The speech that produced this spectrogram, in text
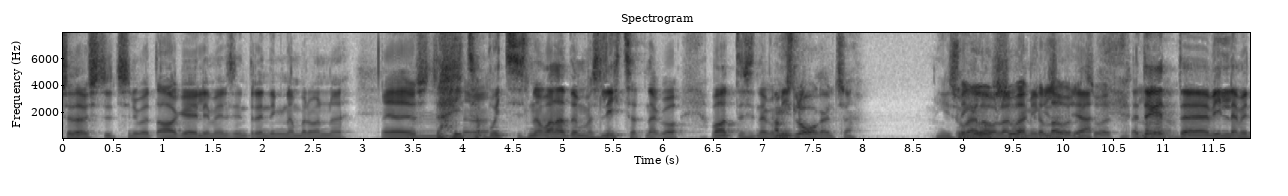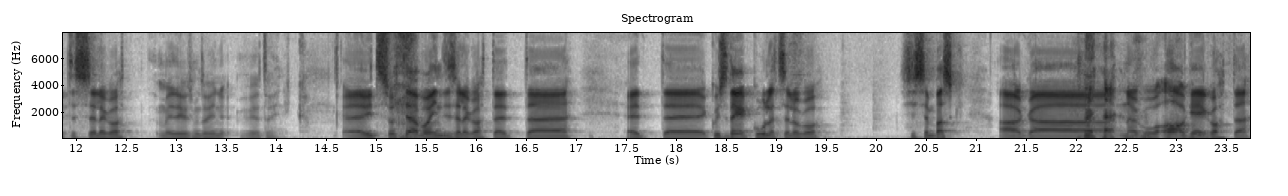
seda vist ütlesin juba, et AG oli meil siin trending number one ja just. täitsa putsis, no vana tõmbas lihtsalt nagu, vaatasid nagu. aga mis looga üldse? Mingi suvelaul on mingi laul, jah, tegelikult äh, Villem ütles selle kohta, ma ei tea, kas ma tohin, tohin ikka. ütles suht hea pointi selle kohta, et, et äh, kui sa tegelikult kuulad seda lugu, siis see on pask, aga nagu AG kohta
